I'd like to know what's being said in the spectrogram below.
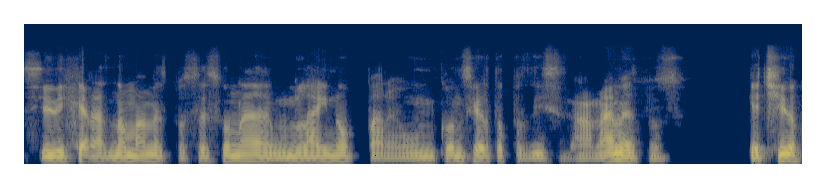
si dijeras, no mames, pues es una, un line-up para un concierto, pues dices, no mames, pues qué chido.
